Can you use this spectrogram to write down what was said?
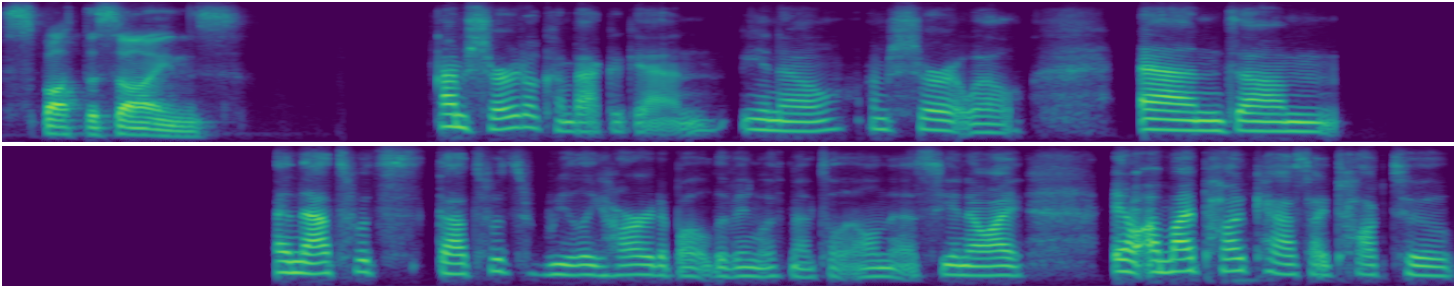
spot the signs? I'm sure it'll come back again, you know? I'm sure it will. And, um, and that's what's that's what's really hard about living with mental illness. You know, I you know, on my podcast, I talk to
